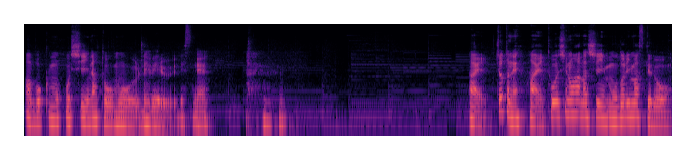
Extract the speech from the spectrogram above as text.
まあ、僕も欲しいなと思うレベルですね。はい。ちょっとね、はい。投資の話戻りますけど、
